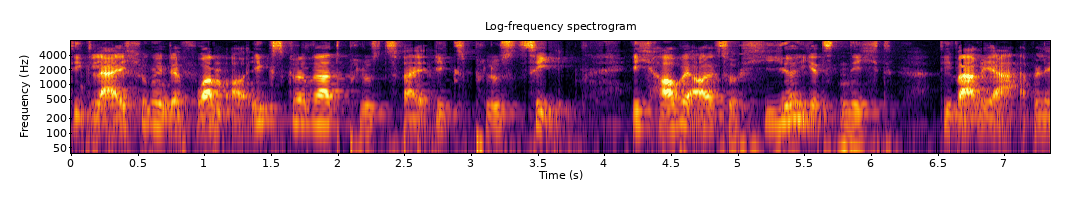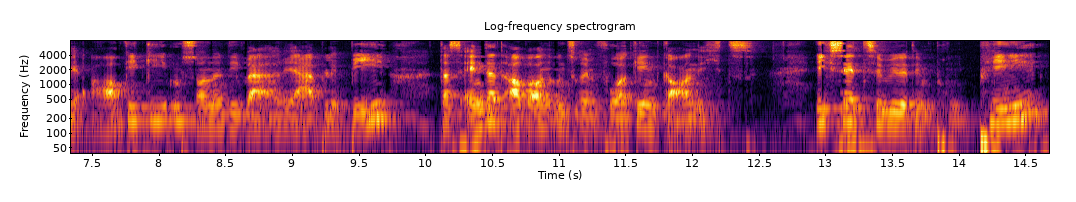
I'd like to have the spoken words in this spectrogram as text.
die Gleichung in der Form ax plus 2x plus c. Ich habe also hier jetzt nicht die Variable a gegeben, sondern die Variable b. Das ändert aber an unserem Vorgehen gar nichts. Ich setze wieder den Punkt p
